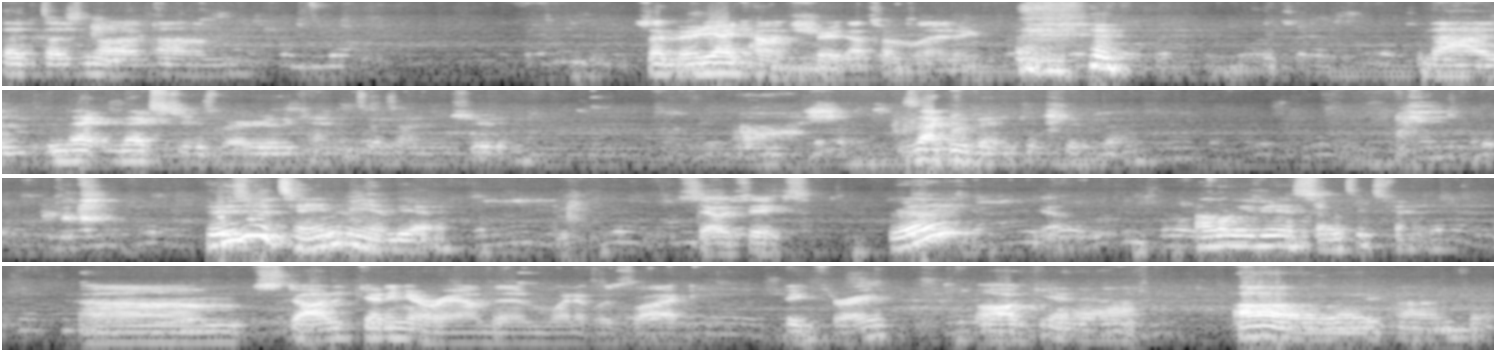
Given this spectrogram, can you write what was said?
that does not um, So Moutier can't shoot, that's what I'm learning. nah. Ne- next year's where he really came into his own in shooting. Oh, shit. Zach LaVine can shoot though. Who's your team in the NBA? Celtics. Really? Yeah. How long have you been a Celtics fan? Um, started getting around them when it was like Big Three. Oh, get out. Oh, like oh, okay.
